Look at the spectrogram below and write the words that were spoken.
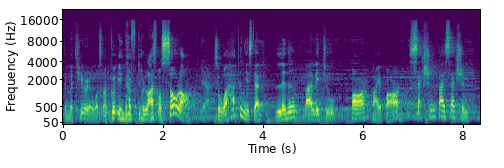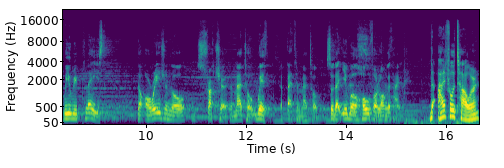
the material was not good enough to last for so long. Yeah. So what happened is that little by little, bar by bar, section by section, we replaced the original structure, the metal, with a better metal so that it will hold for a longer time. The Eiffel Tower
